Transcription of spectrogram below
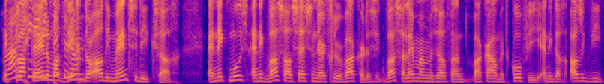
ik klapte niet helemaal dicht dan? door al die mensen die ik zag. En ik moest, en ik was al 36 uur wakker. Dus ik was alleen maar mezelf aan het wakker houden met koffie. En ik dacht, als ik die,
